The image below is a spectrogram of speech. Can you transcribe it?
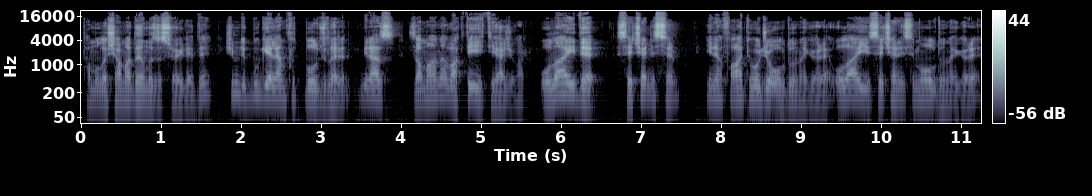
tam ulaşamadığımızı söyledi. Şimdi bu gelen futbolcuların biraz zamana vakte ihtiyacı var. Olaydı seçen isim yine Fatih Hoca olduğuna göre, olayı seçen isim olduğuna göre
